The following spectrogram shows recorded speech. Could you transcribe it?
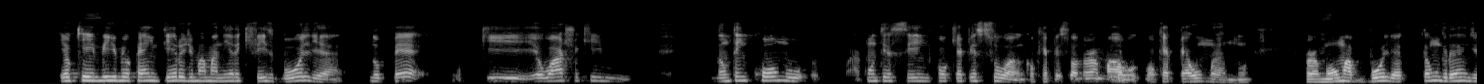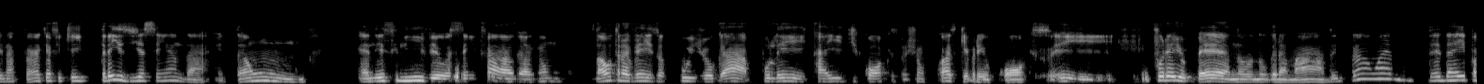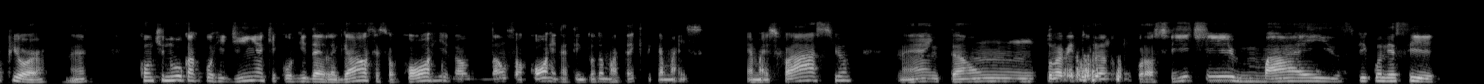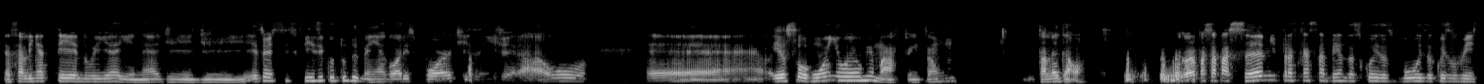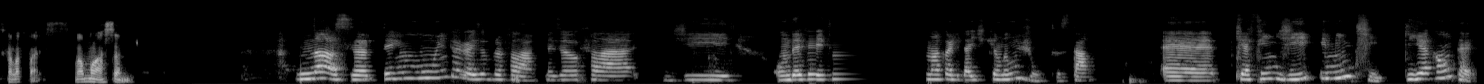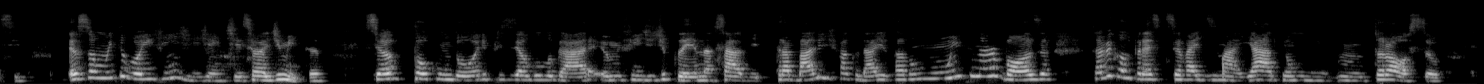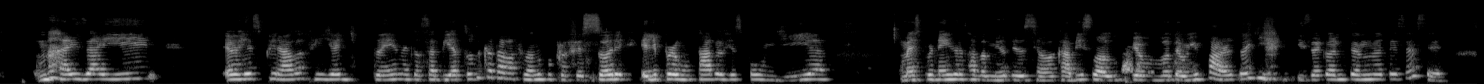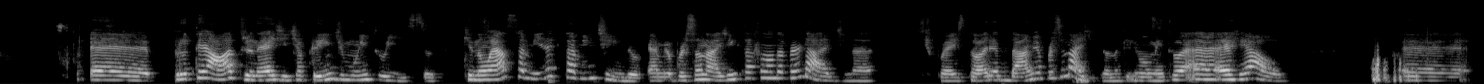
eu queimei o meu pé inteiro de uma maneira que fez bolha no pé, que eu acho que não tem como acontecer em qualquer pessoa, em qualquer pessoa normal, qualquer pé humano. Formou uma bolha tão grande na perna que eu fiquei três dias sem andar. Então, é nesse nível, assim, cara, não, na outra vez eu fui jogar, pulei, caí de coques no chão, quase quebrei o coques, e furei o pé no, no gramado. Então, é, é daí para pior, né? Continuo com a corridinha, que corrida é legal, você só corre, não, não só corre, né? Tem toda uma técnica mais é mais fácil, né? Então, estou me aventurando com crossfit, mas fico nesse, nessa linha tênue aí, né? De, de exercício físico, tudo bem. Agora, esportes em geral, é... eu sou ruim ou eu me mato. Então, tá legal. Agora passar para a Sami para ficar sabendo das coisas boas e das coisas ruins que ela faz. Vamos lá, Sami. Nossa, tenho muita coisa para falar, mas eu vou falar de um defeito uma qualidade que andam juntos, tá? É, que é fingir e mentir. O que, que acontece? Eu sou muito boa em fingir, gente, isso eu admito. Se eu tô com dor e preciso a algum lugar, eu me fingi de plena, sabe? Trabalho de faculdade, eu tava muito nervosa. Sabe quando parece que você vai desmaiar, tem um, um troço? Mas aí eu respirava, fingia de plena, que eu sabia tudo que eu estava falando pro professor, ele perguntava, eu respondia, mas por dentro eu tava, meu Deus do céu, acabe isso logo, porque eu vou ter um infarto aqui. Isso aconteceu no meu TCC. É, pro teatro, né, a gente aprende muito isso, que não é a Samira que tá mentindo, é a meu personagem que tá falando a verdade, né? Tipo, é a história da minha personagem, então naquele momento é, é real. É,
